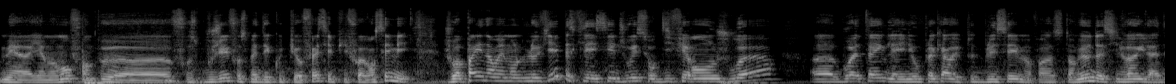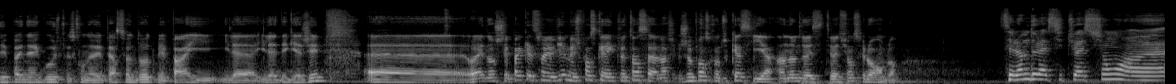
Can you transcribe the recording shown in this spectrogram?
Mais euh, il y a un moment, faut un peu, faut se bouger, faut se mettre des coups de pied aux fesses et puis il faut avancer. Mais je vois pas énormément de levier parce qu'il a essayé de jouer sur différents joueurs. Euh, Boateng, là, il est au placard, il est peut-être blessé, mais enfin, c'est tant mieux. Da Silva, il a dépanné à gauche parce qu'on avait personne d'autre, mais pareil, il, a, il a dégagé. Euh, ouais, non, je sais pas quels sont les vieux, mais je pense qu'avec le temps, ça va marcher. Je pense qu'en tout cas, s'il y a un homme de la situation, c'est Laurent Blanc. C'est l'homme de la situation, euh,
